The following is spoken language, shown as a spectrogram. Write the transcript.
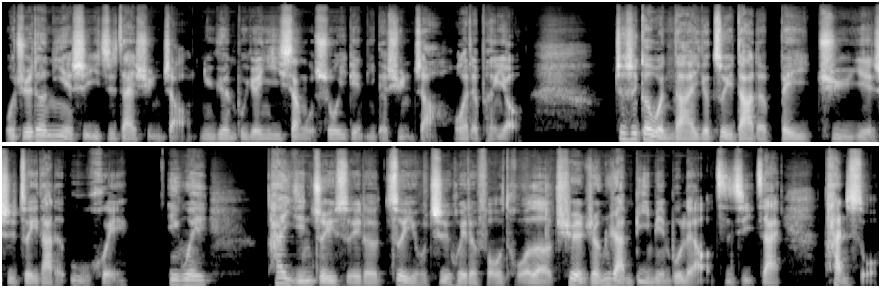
我觉得你也是一直在寻找，你愿不愿意向我说一点你的寻找，我的朋友？这是哥文达一个最大的悲剧，也是最大的误会，因为他已经追随了最有智慧的佛陀了，却仍然避免不了自己在探索。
